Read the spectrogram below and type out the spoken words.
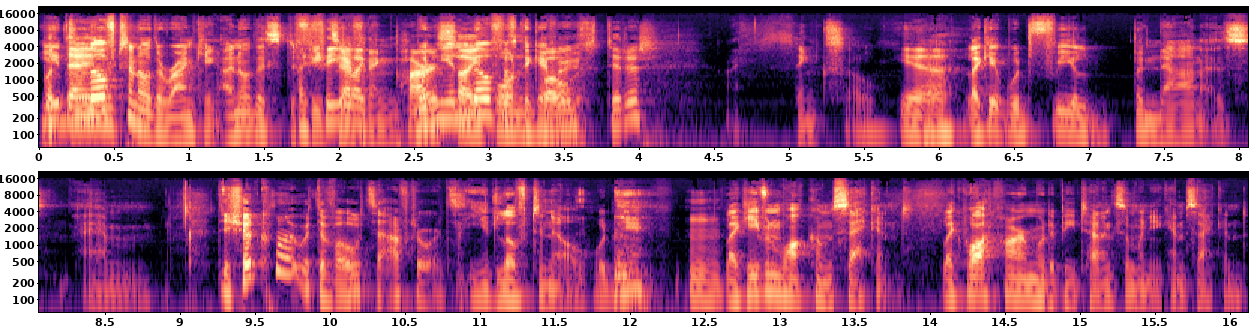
But You'd then- love to know the ranking. I know this defeats everything. like Wouldn't you Parasite love won if they both, did it? Think so. Yeah. like it would feel bananas. Um, They should come out with the votes afterwards. you'd love to know, wouldn't you? Hmm. Like even what comes second. Like what harm would it be telling someone you came second,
